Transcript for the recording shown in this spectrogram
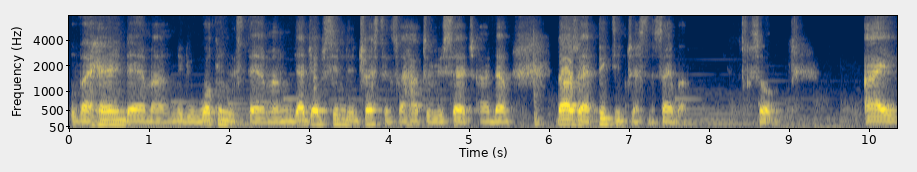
overhearing them and maybe working with them, and their job seemed interesting, so I had to research, and um, that was where I picked interest in cyber. So I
